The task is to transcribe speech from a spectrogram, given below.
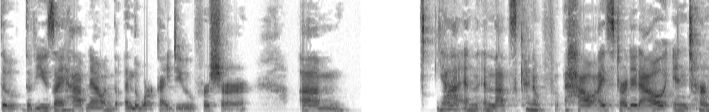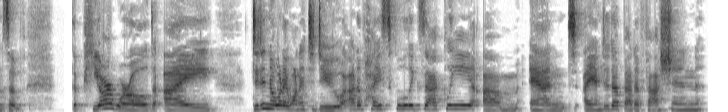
the, the views I have now and the, and the work I do for sure. Um, yeah, and and that's kind of how I started out in terms of the PR world. I didn't know what I wanted to do out of high school exactly, um, and I ended up at a fashion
